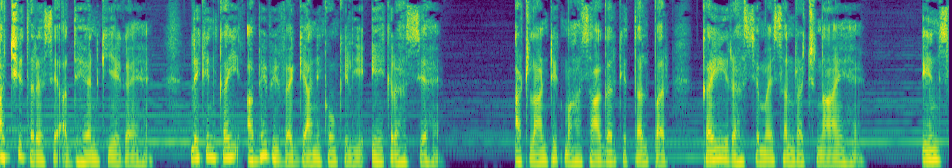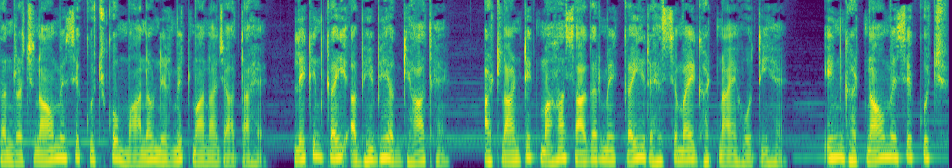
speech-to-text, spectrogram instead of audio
अच्छी तरह से अध्ययन किए गए हैं, लेकिन कई अभी भी वैज्ञानिकों के लिए एक रहस्य है। अटलांटिक महासागर के तल पर कई रहस्यमय संरचनाएँ हैं। इन संरचनाओं में से कुछ को मानव निर्मित माना जाता है, लेकिन कई अभी भी अज्ञात हैं। अटलांटिक महासागर में कई रहस्यमय घटनाएँ होती हैं। इन घटनाओं में से कुछ,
